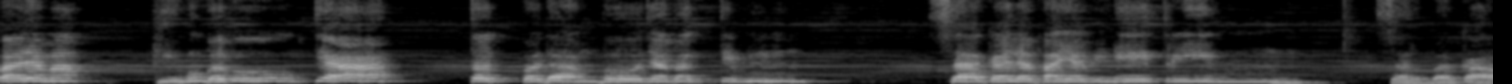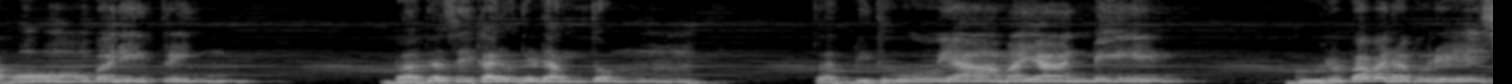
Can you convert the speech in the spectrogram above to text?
പരമ കിമു തത്പദാംഭോജഭക്തിം സകലഭയവിനേത്രീം സർവകാമോപനേത്രീം വദസി ഖലു ദൃഢം ത്വം തദ്വിധൂയാമയാന്മേ ഗുരുഭവനപുരേശ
